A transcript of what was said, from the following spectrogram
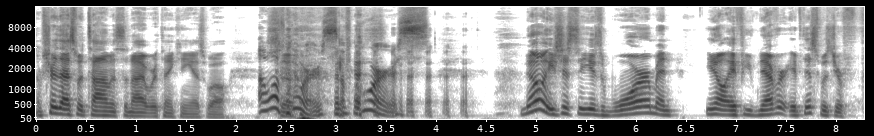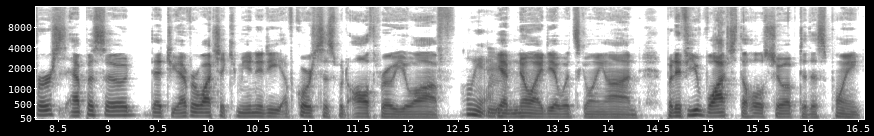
I'm sure that's what Thomas and I were thinking as well. Oh, of course, of course. No, he's just he is warm and you know, if you've never if this was your first episode that you ever watched a community, of course this would all throw you off. Oh yeah. You have no idea what's going on. But if you've watched the whole show up to this point,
